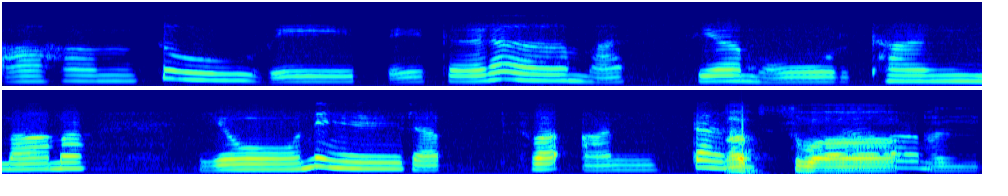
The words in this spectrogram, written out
अहं सुवे पितरमस्य तस्य मूर्धन् मम योनिरप्स्व अप्स्वा अन्-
